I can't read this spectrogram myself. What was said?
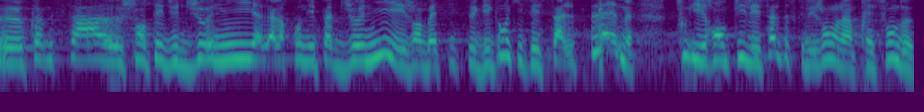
euh, comme ça, chanter du Johnny, alors qu'on n'est pas de Johnny. Et Jean-Baptiste Guégan qui fait salle pleine. Tout, il remplit les salles parce que les gens ont l'impression de,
